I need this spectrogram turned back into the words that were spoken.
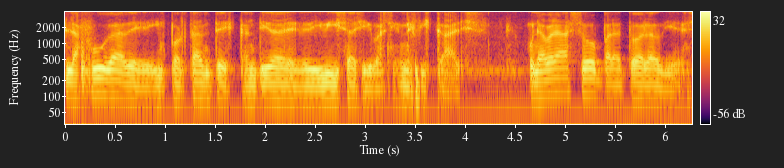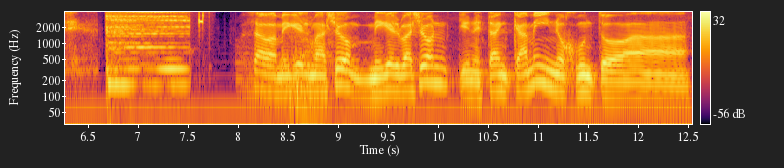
la fuga de importantes cantidades de divisas y evasiones fiscales. Un abrazo para toda la audiencia. Pasaba Miguel, Mayón, Miguel Bayón, quien está en camino junto a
